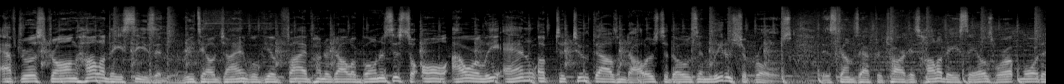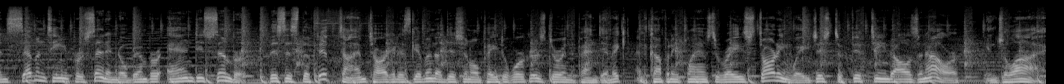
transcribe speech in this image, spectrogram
after a strong holiday season. The retail giant will give $500 bonuses to all hourly and up to $2,000 to those in leadership roles. This comes after Target's holiday sales were up more than 17% in November and December. This is the fifth time Target has given additional pay to workers during the pandemic, and the company plans to raise starting wages to $15 an hour in July.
